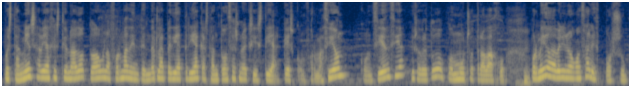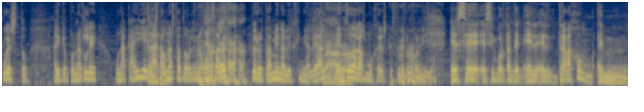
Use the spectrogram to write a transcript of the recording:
pues también se había gestionado toda una forma de entender la pediatría que hasta entonces no existía, que es con formación, con ciencia y sobre todo con mucho trabajo. Hmm. Por medio de Abelino González, por supuesto, hay que ponerle una calle y hasta una estatua a Abelino González, pero también a Virginia Leal y a todas las mujeres que estuvieron con ella. Es, eh, es importante. El, el trabajo, em,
